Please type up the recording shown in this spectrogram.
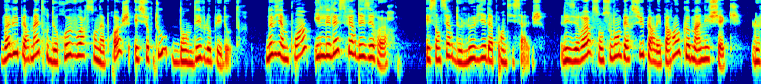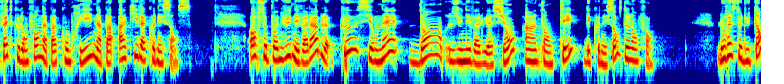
va lui permettre de revoir son approche et surtout d'en développer d'autres. Neuvième point, il les laisse faire des erreurs et s'en sert de levier d'apprentissage. Les erreurs sont souvent perçues par les parents comme un échec, le fait que l'enfant n'a pas compris, n'a pas acquis la connaissance. Or, ce point de vue n'est valable que si on est dans une évaluation à un temps T des connaissances de l'enfant. Le reste du temps,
